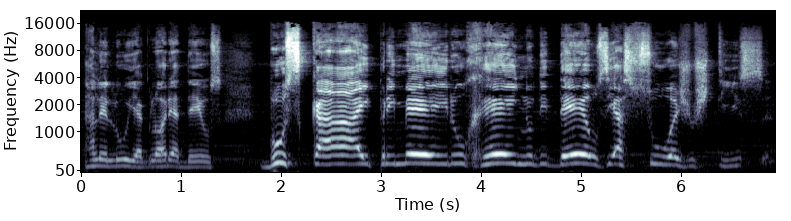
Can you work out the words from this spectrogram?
aleluia, glória a Deus. Buscai primeiro o reino de Deus e a sua justiça,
